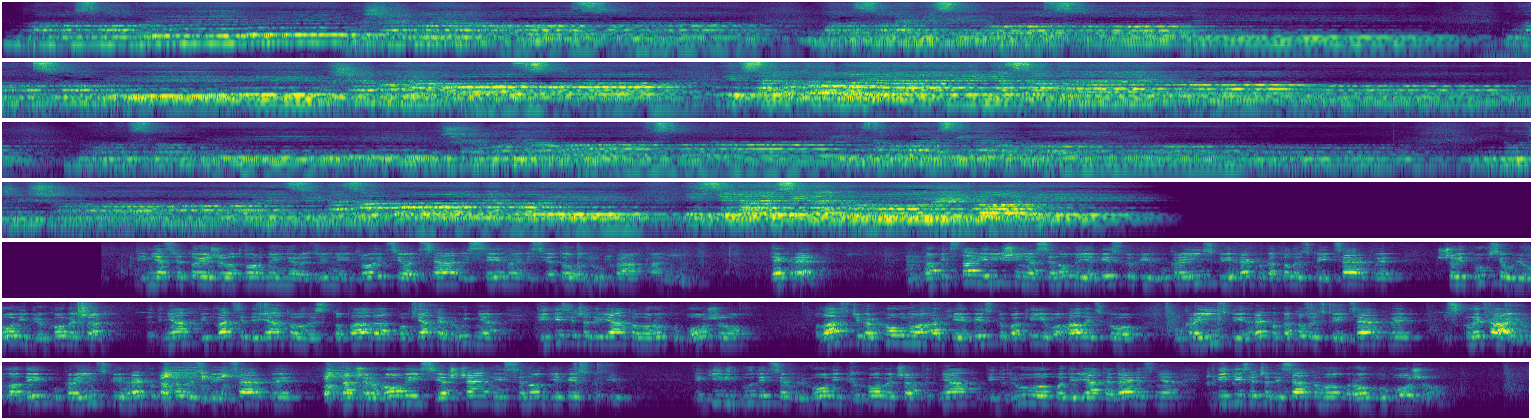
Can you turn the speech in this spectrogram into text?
Благослови Святої нероздільної Троїці, Отця і Сина, і Святого Духа. Амінь. Декрет. На підставі рішення Синоду єпископів Української греко-католицької церкви, що відбувся у Львові Брюховичах в днях від 29 листопада по 5 грудня 2009 року Божого, властю Верховного архієпископа Києво-Галицького Української греко-католицької церкви і скликаю владик Української греко-католицької церкви на черговий священний синод єпископів, який відбудеться у Львові Брюховича в днях від 2 по 9 вересня 2010 року Божого.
